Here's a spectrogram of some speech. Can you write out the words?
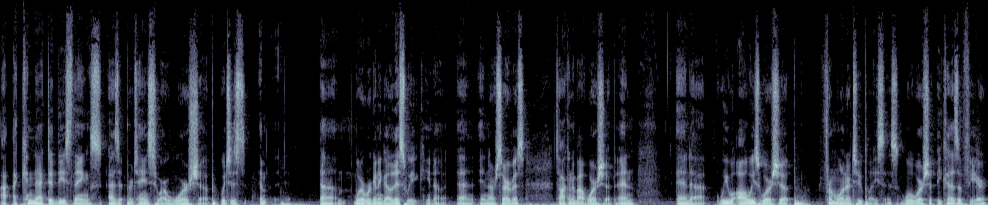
I, I connected these things as it pertains to our worship, which is um, um, where we're going to go this week. You know, uh, in our service, talking about worship, and and uh, we will always worship from one or two places. We'll worship because of fear.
